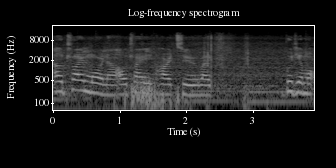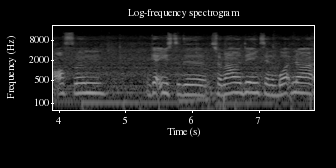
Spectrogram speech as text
I'll try more now. I'll try hard to like go there more often, get used to the surroundings and whatnot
